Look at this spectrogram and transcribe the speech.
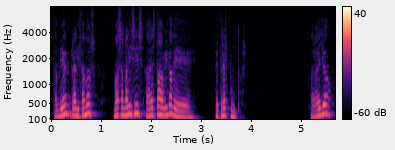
También realizamos más análisis a esta viga de tres puntos. Para ello,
